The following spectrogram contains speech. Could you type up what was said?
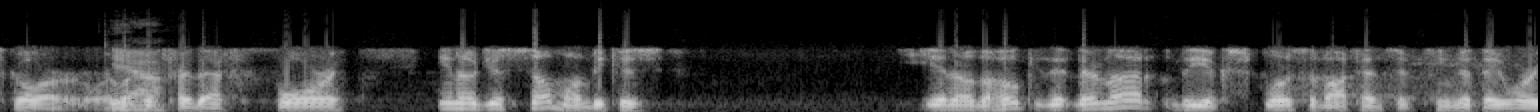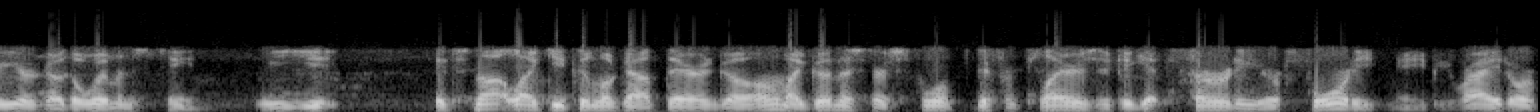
scorer. We're Yeah. looking for that fourth. You know, just someone because you know the Hokies. They're not the explosive offensive team that they were a year ago. The women's team. You, it's not like you can look out there and go, "Oh my goodness, there's four different players that could get 30 or 40, maybe, right? Or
